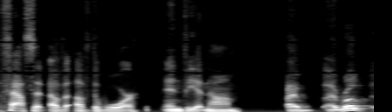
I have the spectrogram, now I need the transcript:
facet of, of the war in Vietnam? I, I wrote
